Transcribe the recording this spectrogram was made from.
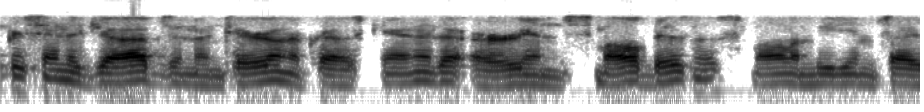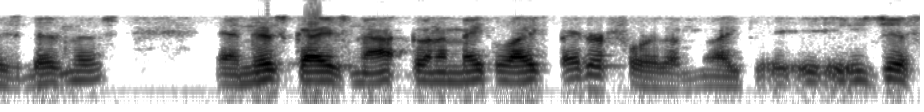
percent of jobs in Ontario and across Canada are in small business, small and medium-sized business, and this guy's not going to make life better for them. Like he just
